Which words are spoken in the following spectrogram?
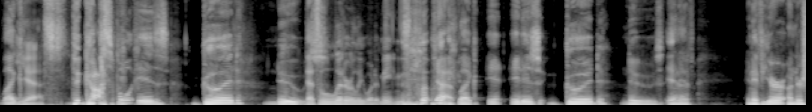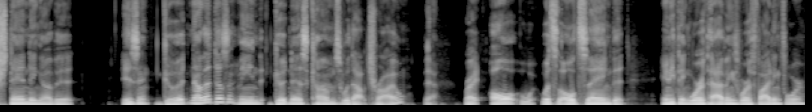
Like, yes. the gospel is good news. That's literally what it means. yeah, like it it is good news. And if and if your understanding of it isn't good, now that doesn't mean that goodness comes without trial. Yeah. Right? All what's the old saying that anything worth having is worth fighting for?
